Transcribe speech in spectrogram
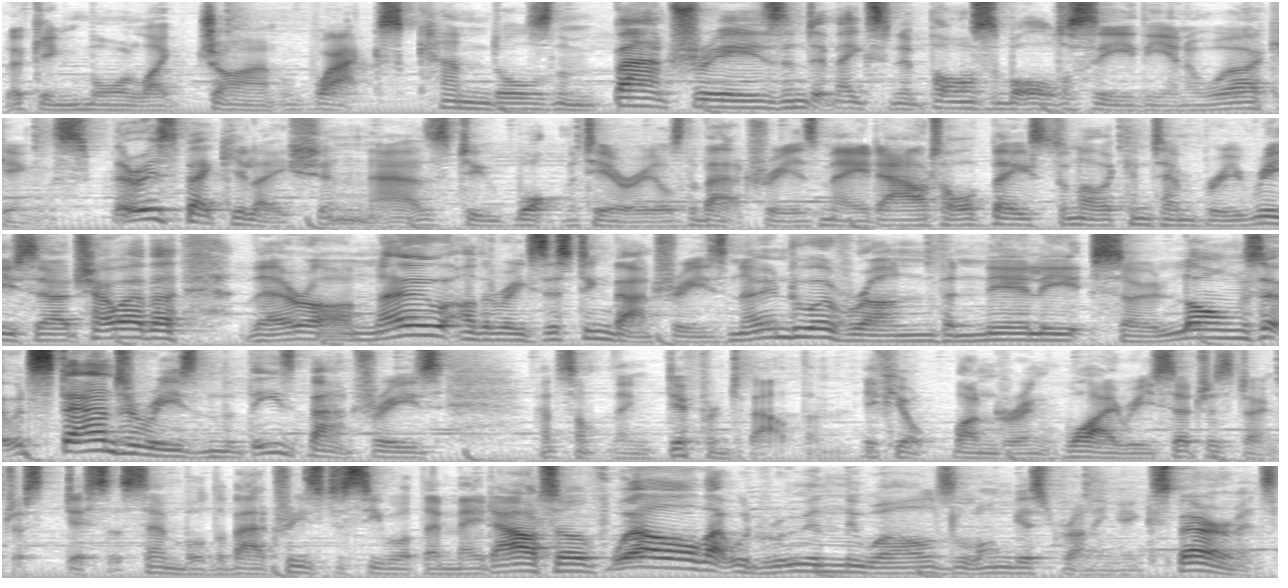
looking more like giant wax candles than batteries, and it makes it impossible to see the inner workings. There is speculation as to what materials the battery is made out of based on other contemporary research. However, there are no other existing batteries known to have run for nearly so long, so it would stand to reason that these batteries had something different about them. If you're wondering why researchers don't just disassemble the batteries to see what they're made out of, well, that would ruin the world's longest running experiment.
